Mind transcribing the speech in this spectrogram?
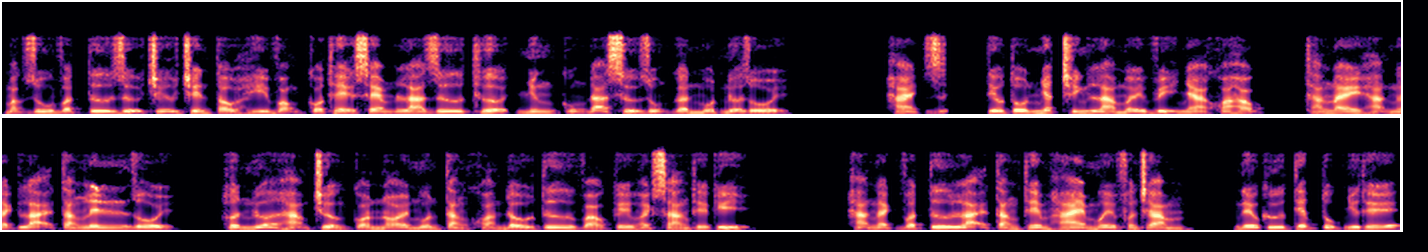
mặc dù vật tư dự trữ trên tàu hy vọng có thể xem là dư thừa nhưng cũng đã sử dụng gần một nửa rồi. Hai, tiêu tốn nhất chính là mấy vị nhà khoa học, tháng này hạn ngạch lại tăng lên rồi, hơn nữa hạm trưởng còn nói muốn tăng khoản đầu tư vào kế hoạch sáng thế kỷ. Hạn ngạch vật tư lại tăng thêm 20%, nếu cứ tiếp tục như thế,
